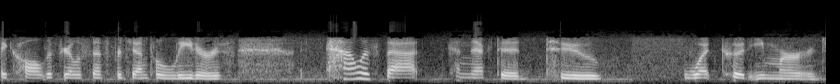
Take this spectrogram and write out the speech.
they call the fearlessness for gentle leaders. How is that connected to what could emerge?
